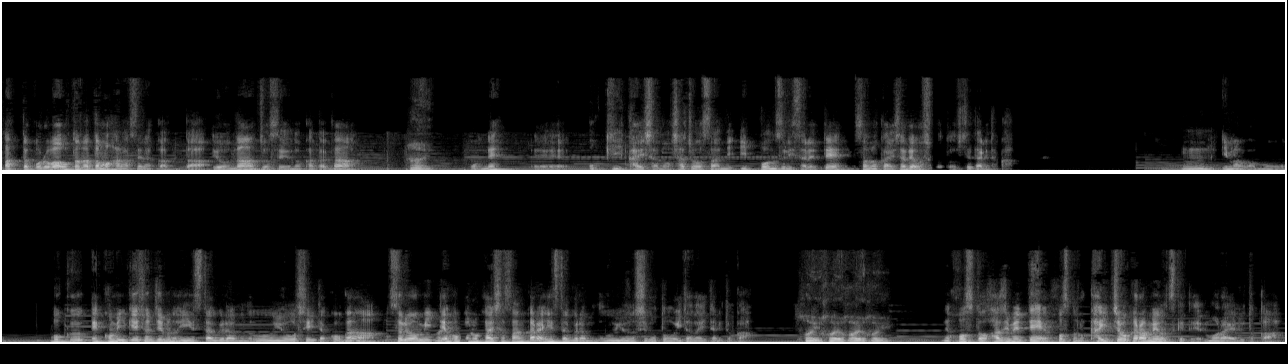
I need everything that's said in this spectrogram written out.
会った頃は大人とも話せなかったような女性の方が、はい。もうね、えー大きい会社の社長さんに一本釣りされて、その会社でお仕事をしてたりとか、うん、今はもう、僕え、コミュニケーションジムのインスタグラムの運用をしていた子が、それを見てはい他の会社さんからインスタグラムの運用の仕事をいただいたりとか、はいはいはいはい。ね、ホストを始めて、ホストの会長から目をつけてもらえるとか、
